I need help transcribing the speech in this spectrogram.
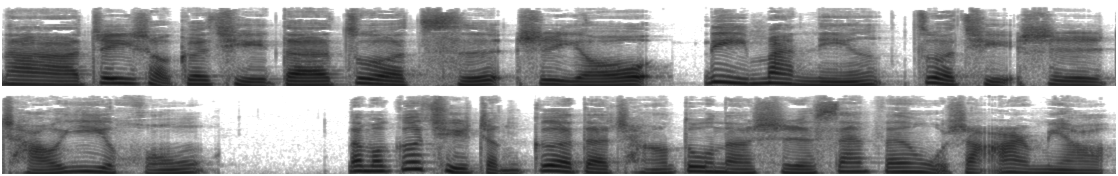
那这一首歌曲的作词是由厉曼宁，作曲是曹艺红。那么歌曲整个的长度呢是三分五十二秒。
